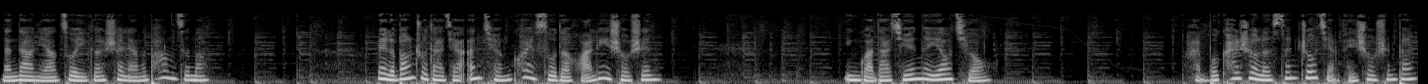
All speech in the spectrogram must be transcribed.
难道你要做一个善良的胖子吗？为了帮助大家安全、快速的华丽瘦身，应广大学员的要求，海波开设了三周减肥瘦身班。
